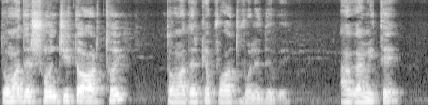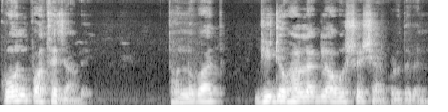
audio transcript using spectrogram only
তোমাদের সঞ্চিত অর্থই তোমাদেরকে পথ বলে দেবে। আগামীতে কোন পথে যাবে? ধন্যবাদ। ভিডিও ভালো লাগলে অবশ্যই শেয়ার করে দেবেন।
